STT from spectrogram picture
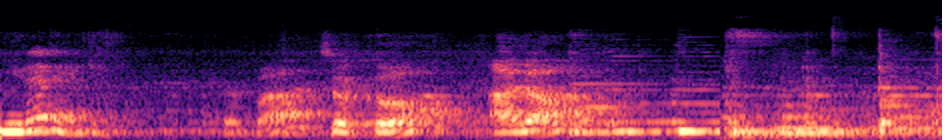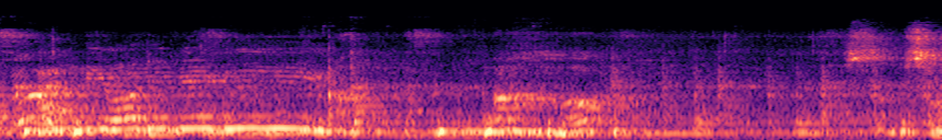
मेरा रह गया बात चोको आ जाओ। होली baby. So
